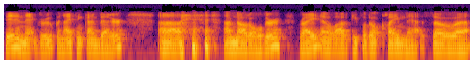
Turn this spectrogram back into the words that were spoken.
fit in that group and I think I'm better. Uh, I'm not older, right? And a lot of people don't claim that. So uh,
